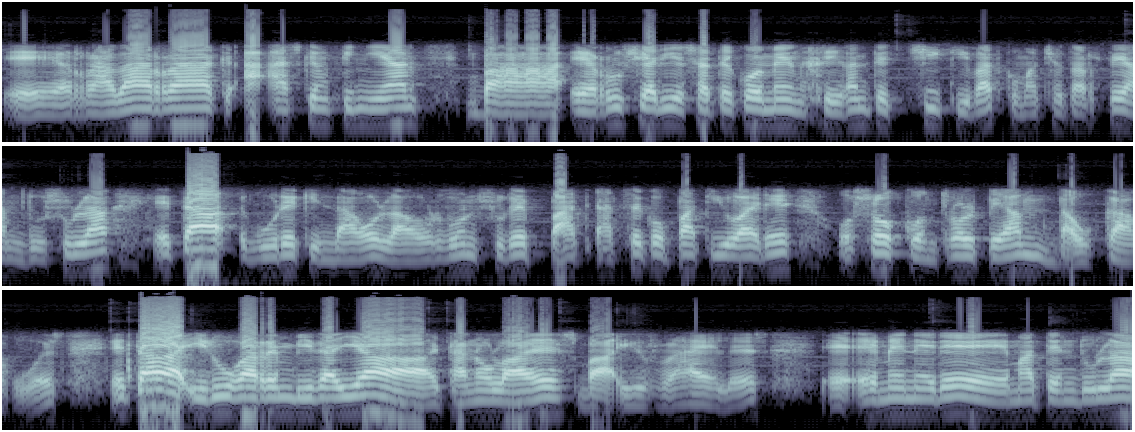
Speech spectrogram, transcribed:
e, radarrak, azken finean, ba, errusiari esateko hemen gigante txiki bat, komatxo tartean duzula, eta gurekin dagola, orduan zure pat, atzeko patioa ere oso kontrolpean daukagu, ez? Eta hirugarren bidaia, eta nola ez, ba, Israel, ez? E, hemen ere ematen dula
